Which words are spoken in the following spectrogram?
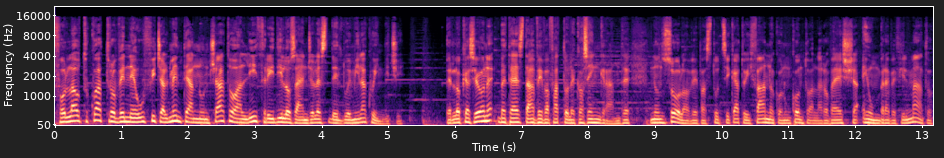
Fallout 4 venne ufficialmente annunciato all'E3 di Los Angeles del 2015. Per l'occasione Bethesda aveva fatto le cose in grande, non solo aveva stuzzicato i fan con un conto alla rovescia e un breve filmato,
